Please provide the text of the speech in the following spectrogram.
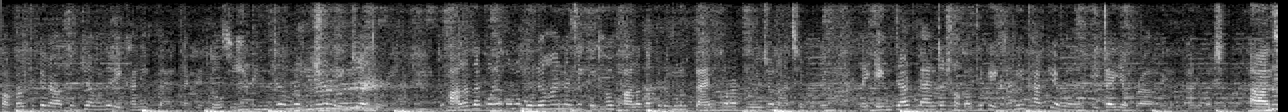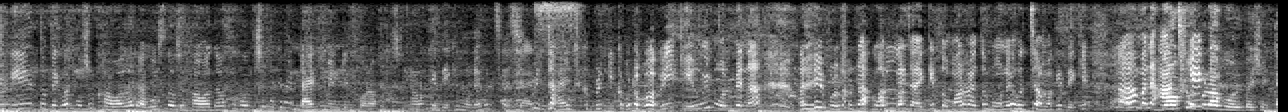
সকাল থেকে রাত অবধি আমাদের এখানেই প্ল্যান থাকে। তো এই দিনটা আমরা ভীষণ এনজয় আলাদা করে কোনো মনে হয় না যে কোথাও আলাদা করে কোনো প্ল্যান করার প্রয়োজন আছে বলে। তাই এন্টার প্ল্যানটা সকাল থেকে এখানেই থাকে এবং এটাই আমরা ভালোবাসি। আজকে তো দেখলাম প্রচুর খাওয়া দাওয়ার ব্যবস্থা হচ্ছে খাওয়া দাওয়া কি হচ্ছে নাকি ডায়েট মেনটেন করা হচ্ছে? আমাকে দেখে মনে হচ্ছে আমি ডায়েট করি কোনোভাবেই কেউই বলবে না। মানে এই প্রশ্নটা করলে যাই কি তোমার হয়তো মনে হচ্ছে আমাকে দেখে? না মানে আজকে বলবে সেটা।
